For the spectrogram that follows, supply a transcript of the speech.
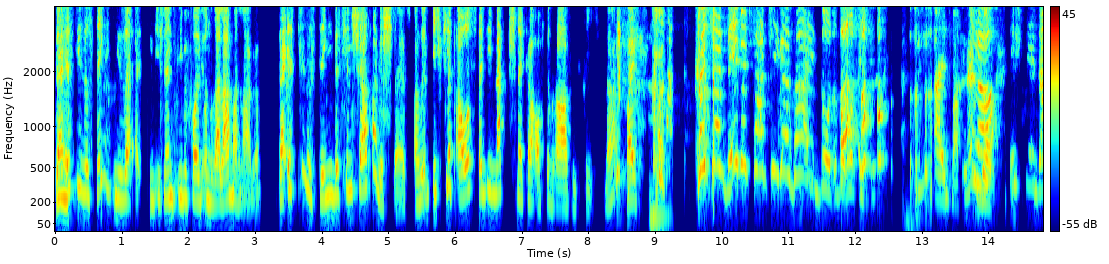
da mhm. ist dieses Ding, dieser, ich nenne es liebevoll unsere Alarmanlage da ist dieses Ding ein bisschen schärfer gestellt. Also ich flippe aus, wenn die Nacktschnecke auf den Rasen kriecht. Ne? Weil könnte ja ein Säbelzahntiger sein. So, so, ich, einfach. Ne? Ja. So, ich stehe da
